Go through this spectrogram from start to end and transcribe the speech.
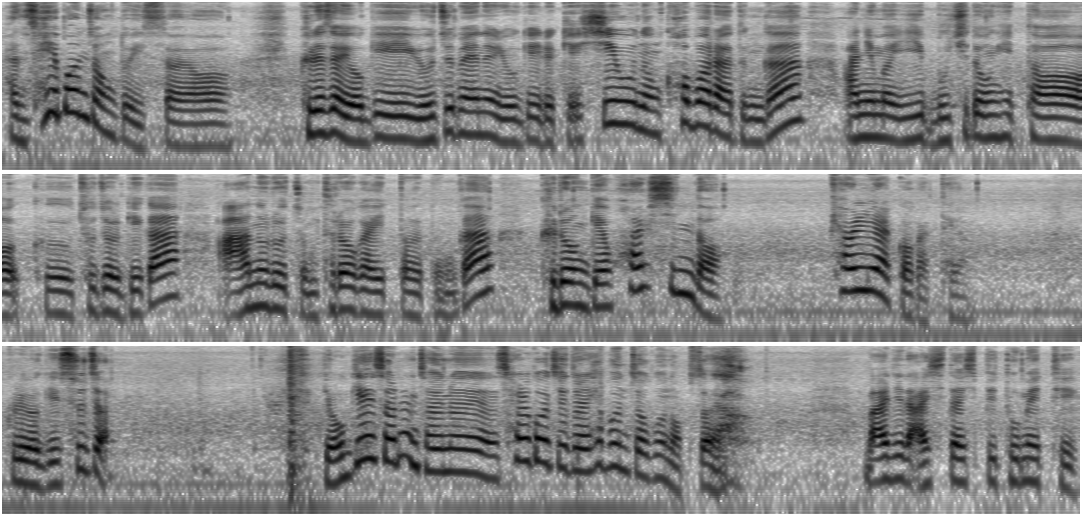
한 세 번 정도 있어요. 그래서 여기 요즘에는 여기 이렇게 씌우는 커버라든가 아니면 이 무시동 히터 그 조절기가 안으로 좀 들어가 있다든가 그런 게 훨씬 더 편리할 것 같아요. 그리고 여기 수전. 여기에서는 저희는 설거지를 해본 적은 없어요. 많이 아시다시피 도메틱.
